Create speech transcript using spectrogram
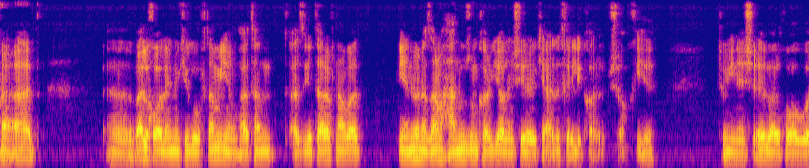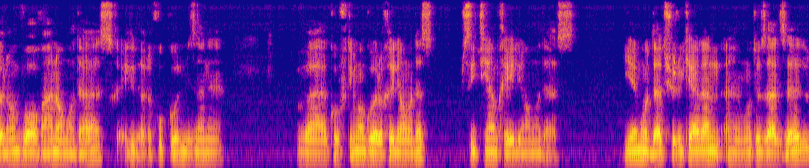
بعد ولی خب حالا اینو که گفتم میگم قطعا از یه طرف نباید یعنی به نظرم هنوز اون کاری که آلن شیرر کرده خیلی کار شاخیه. تو این اشل ولی خب آگوئرو واقعا آماده است. خیلی داره خوب گل می‌زنه. و گفتیم آگوئرو خیلی آماده است. سیتی هم خیلی آماده است. یه مدت شروع کردن متزلزل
